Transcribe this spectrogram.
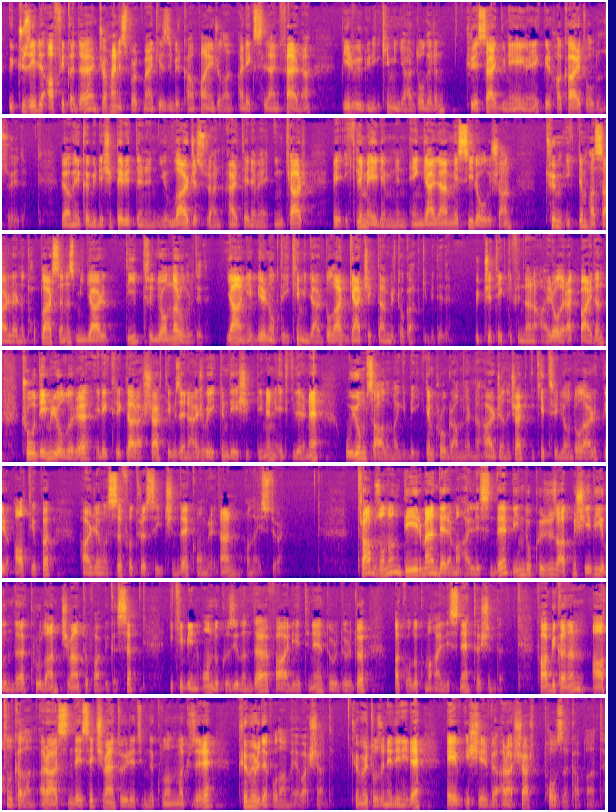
350 Afrika'da Johannesburg merkezli bir kampanyacı olan Alex Lanferna 1,2 milyar doların küresel güneye yönelik bir hakaret olduğunu söyledi. Ve Amerika Birleşik Devletleri'nin yıllarca süren erteleme, inkar ve iklim eyleminin engellenmesiyle oluşan tüm iklim hasarlarını toplarsanız milyar değil trilyonlar olur dedi. Yani 1.2 milyar dolar gerçekten bir tokat gibi dedi. Bütçe teklifinden ayrı olarak Biden, çoğu demir yolları, elektrikli araçlar, temiz enerji ve iklim değişikliğinin etkilerine uyum sağlama gibi iklim programlarına harcanacak 2 trilyon dolarlık bir altyapı harcaması faturası içinde kongreden ona istiyor. Trabzon'un Değirmendere mahallesinde 1967 yılında kurulan çimento fabrikası 2019 yılında faaliyetini durdurdu. Akoluk mahallesine taşındı. Fabrikanın atıl kalan arazisinde ise çimento üretiminde kullanılmak üzere kömür depolanmaya başlandı. Kömür tozu nedeniyle ev, iş yeri ve araçlar tozla kaplandı.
